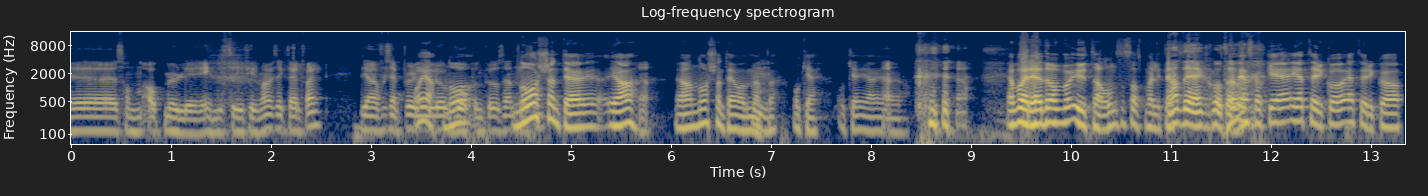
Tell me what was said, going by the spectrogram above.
eh, sånn alt mulig industrifirma, hvis ikke det er helt feil. De har f.eks. Å ja, nå- våpenprodusent. Nå skjønte jeg ja, Ja. ja, nå skjønte jeg hva du Mm. OK. ok, ja, ja, ja. Jeg bare, det var bare uttalen som satte meg litt Ja, det kan godt Men jeg, skal ikke, jeg tør ikke å, jeg tør ikke å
